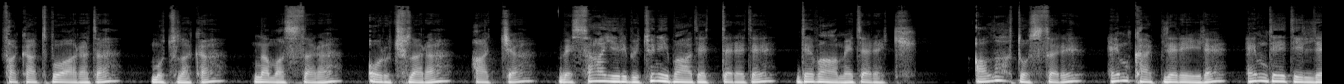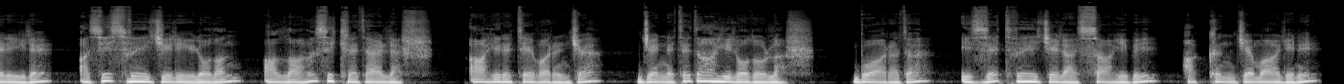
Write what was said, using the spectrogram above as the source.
Fakat bu arada mutlaka namazlara, oruçlara, hacca ve sair bütün ibadetlere de devam ederek. Allah dostları hem kalpleriyle hem de dilleriyle aziz ve celil olan Allah'ı zikrederler. Ahirete varınca cennete dahil olurlar. Bu arada İzzet ve celal sahibi Hakk'ın cemalini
